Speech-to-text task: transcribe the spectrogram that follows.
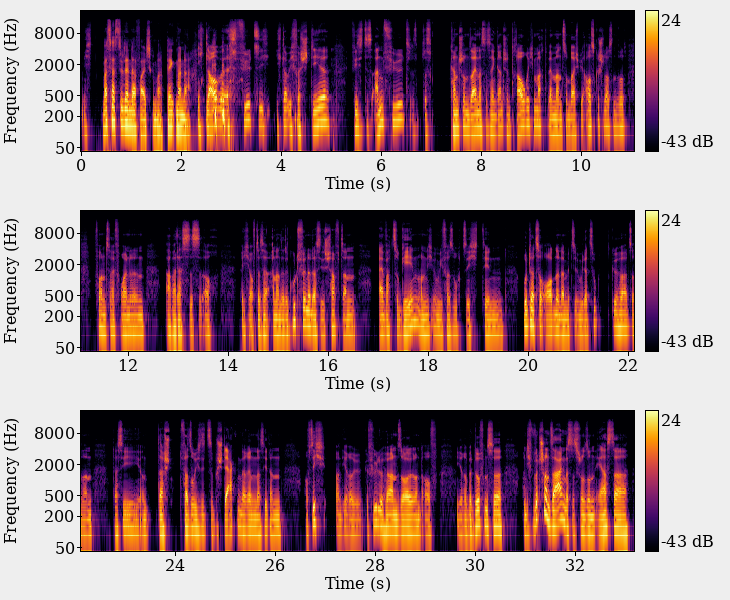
ich Was hast du denn da falsch gemacht? Denk mal nach. Ich glaube, es fühlt sich, ich glaube, ich verstehe, wie sich das anfühlt. Das- Das kann schon sein, dass es einen ganz schön traurig macht, wenn man zum Beispiel ausgeschlossen wird von zwei Freundinnen. Aber dass es auch, ich auf der anderen Seite gut finde, dass sie es schafft, dann einfach zu gehen und nicht irgendwie versucht, sich den unterzuordnen, damit sie irgendwie dazugehört, sondern dass sie, und da versuche ich sie zu bestärken darin, dass sie dann auf sich und ihre Gefühle hören soll und auf ihre Bedürfnisse. Und ich würde schon sagen, dass es schon so ein erster,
